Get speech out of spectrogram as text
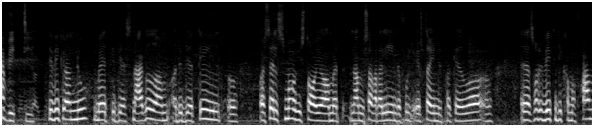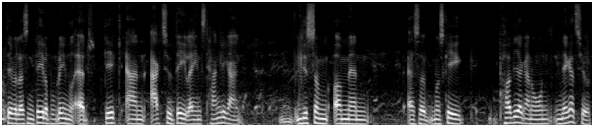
er vigtig. Det vi gør nu med, at det bliver snakket om, og det bliver delt, og, og selv små historier om, at Nå, men så var der lige en, der fulgte efter en et par gader. Og, altså, jeg tror, det er vigtigt, at de kommer frem. Det er vel også en del af problemet, at det ikke er en aktiv del af ens tankegang. Ligesom om man altså, måske påvirker nogen negativt.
